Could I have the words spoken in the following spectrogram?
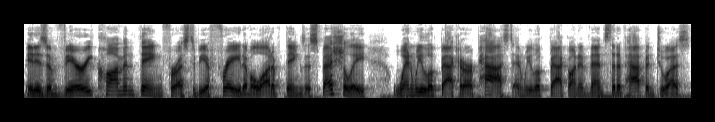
It is a very common thing for us to be afraid of a lot of things, especially when we look back at our past and we look back on events that have happened to us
